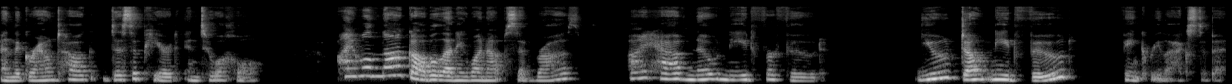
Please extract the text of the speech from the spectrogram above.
and the groundhog disappeared into a hole. I will not gobble anyone up, said Roz. I have no need for food. You don't need food? Fink relaxed a bit.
